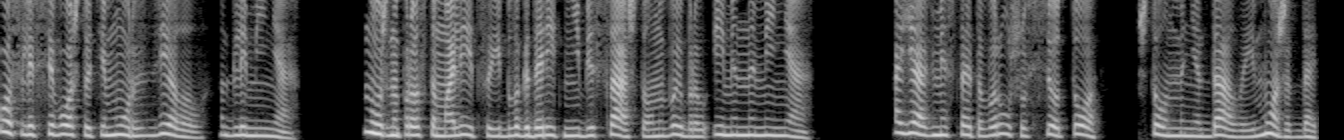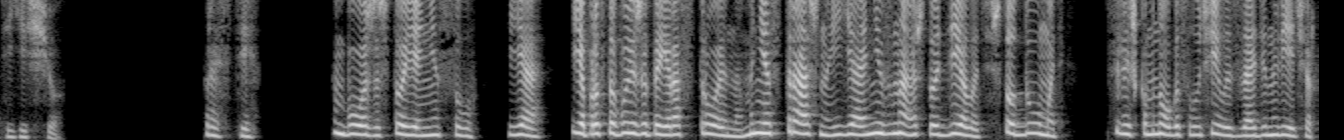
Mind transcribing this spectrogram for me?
После всего, что Тимур сделал для меня. Нужно просто молиться и благодарить небеса, что он выбрал именно меня. А я вместо этого рушу все то, что он мне дал и может дать еще. Прости. Боже, что я несу? Я... Я просто выжата и расстроена. Мне страшно, и я не знаю, что делать, что думать. Слишком много случилось за один вечер.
